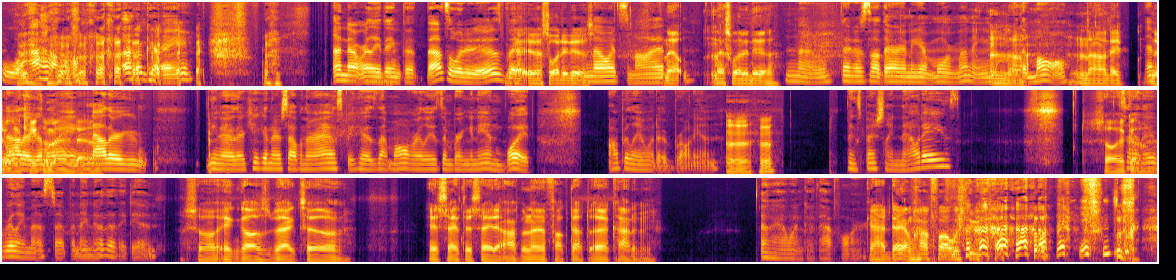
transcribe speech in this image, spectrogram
Wow. okay. I don't really think that that's what it is, Yeah, but that's what it is. no, it's not. No, that's what it is. No, they just thought they were going to get more money No. at the mall, No, they and they now want to they're keep the like, down. now they're, you know, they're kicking themselves in their ass because that mall really isn't bringing in what Opryland would have brought in, mm-hmm. especially nowadays. So it So go, they really messed up, and they know that they did. so it goes back to it's safe to say that Opryland fucked up the economy. Okay, I wouldn't go that far. God damn, how far would you go?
